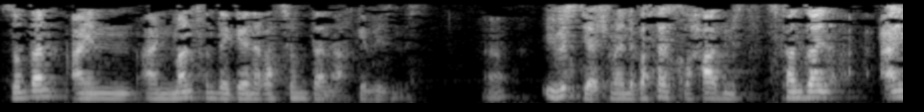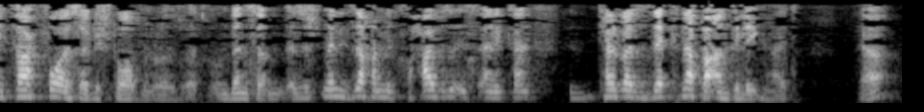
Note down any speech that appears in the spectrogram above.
sondern ein, ein Mann von der Generation danach gewesen ist. Ja. Ihr wisst ja, ich meine, was heißt Sahabi? Es kann sein, ein Tag vorher ist er gestorben oder so. Und dann ist er, also ich meine, die Sache mit Sahabi ist eine teilweise sehr knappe Angelegenheit. Ja.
